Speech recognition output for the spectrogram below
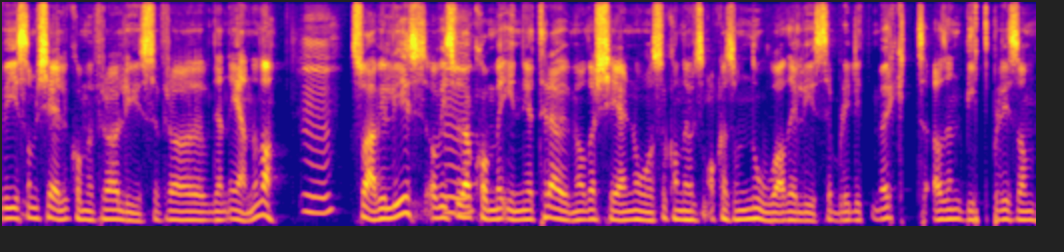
Vi som sjeler kommer fra lyset fra den ene, da. Så er vi lys. Og hvis vi da kommer inn i et traume, og det skjer noe, så kan det liksom, akkurat som noe av det lyset bli litt mørkt. Altså En bit blir liksom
